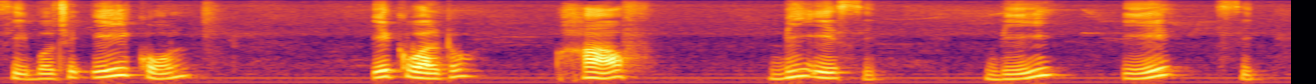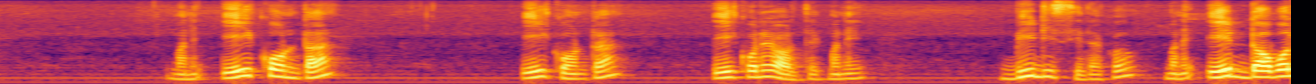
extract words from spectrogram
সি বলছে এই কোণ equal to half BAC C মানে এই কোণটা এই কোণটা, এই কোণের অর্ধেক মানে বিডিসি দেখো মানে এর ডবল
